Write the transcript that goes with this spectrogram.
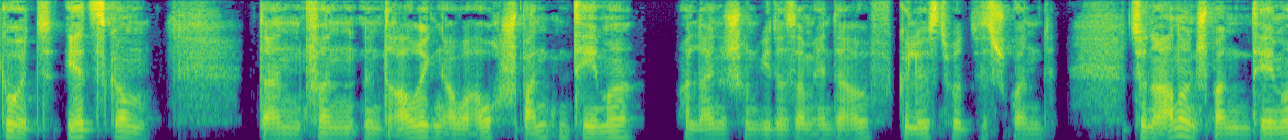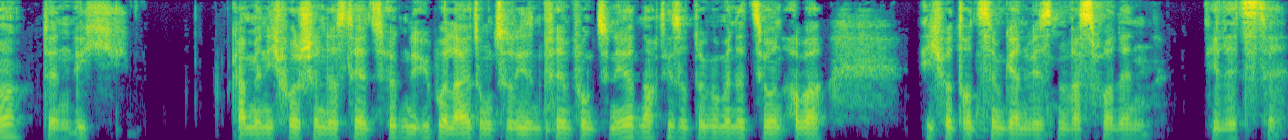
gut, jetzt kommen dann von einem traurigen, aber auch spannenden Thema. Alleine schon, wie das am Ende aufgelöst wird, ist spannend. Zu einem anderen spannenden Thema, denn ich kann mir nicht vorstellen, dass da jetzt irgendeine Überleitung zu diesem Film funktioniert nach dieser Dokumentation, aber ich würde trotzdem gern wissen, was war denn die letzte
